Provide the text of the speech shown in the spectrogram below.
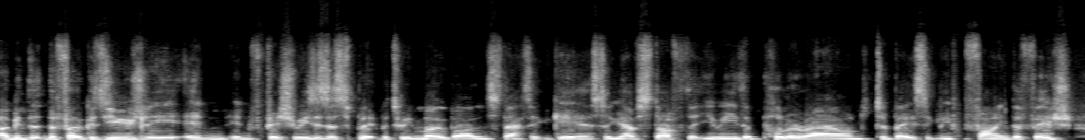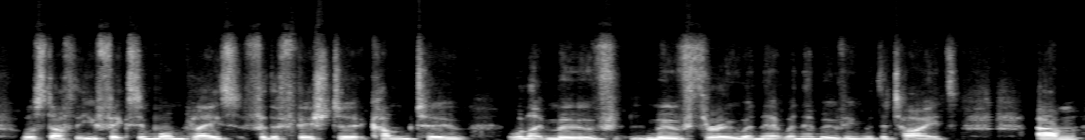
I mean, the, the focus usually in, in fisheries is a split between mobile and static gear. So you have stuff that you either pull around to basically find the fish, or stuff that you fix in one place for the fish to come to, or like move move through when they're when they're moving with the tides. Um,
